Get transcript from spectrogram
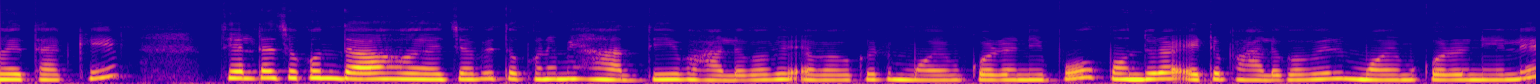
হয়ে থাকে। তেলটা যখন দেওয়া হয়ে যাবে, তখন আমি হাত দিয়ে ভালোভাবে এভাবে করে ময়ম করে নিব। বন্ধুরা, এটা ভালোভাবে ময়ম করে নিলে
